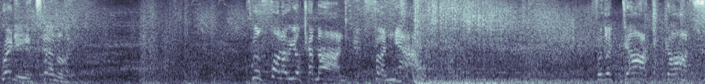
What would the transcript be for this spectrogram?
Ready eternally! We'll follow your command, for now! For the Dark Gods!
